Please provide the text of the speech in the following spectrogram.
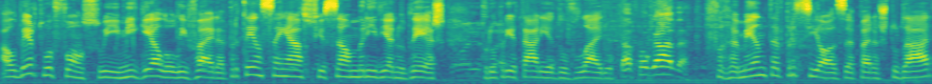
Alberto Afonso e Miguel Oliveira pertencem à Associação Meridiano 10, proprietária do veleiro. Está afogada! Ferramenta preciosa para estudar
